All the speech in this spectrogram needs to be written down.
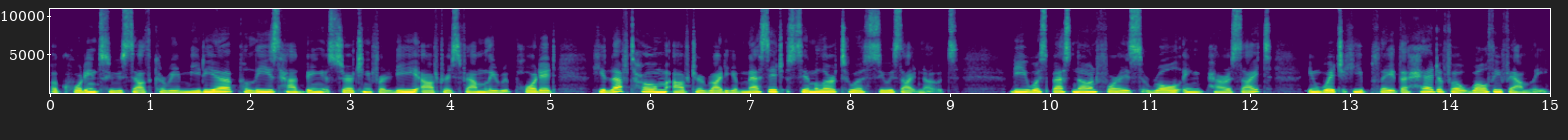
According to South Korean media, police had been searching for Lee after his family reported he left home after writing a message similar to a suicide note. Lee was best known for his role in Parasite, in which he played the head of a wealthy family.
